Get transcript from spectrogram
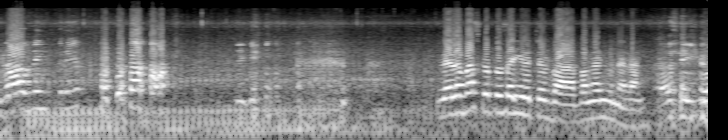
Grabing trip. Sige. Lalabas ko to sa YouTube ba? Abangan mo na lang. Sige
